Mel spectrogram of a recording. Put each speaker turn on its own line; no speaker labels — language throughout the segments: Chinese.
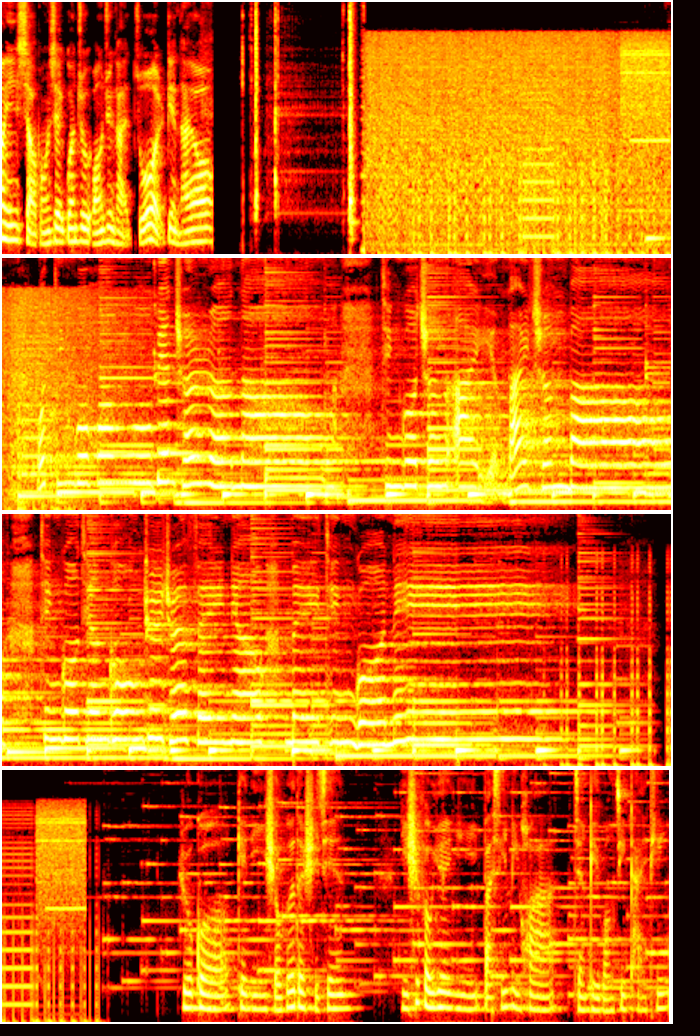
欢迎小螃蟹关注王俊凯左耳电台哦。
我听过荒芜变成热闹，听过尘埃掩埋城堡，听过天空拒绝飞鸟，没听过你。
如果给你一首歌的时间，你是否愿意把心里话讲给王俊凯听？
